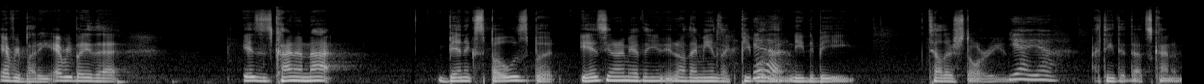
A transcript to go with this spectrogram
everybody, everybody that is kind of not been exposed, but is you know what I mean? You know what that means? Like people yeah. that need to be tell their story. And, yeah, yeah. I think that that's kind of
